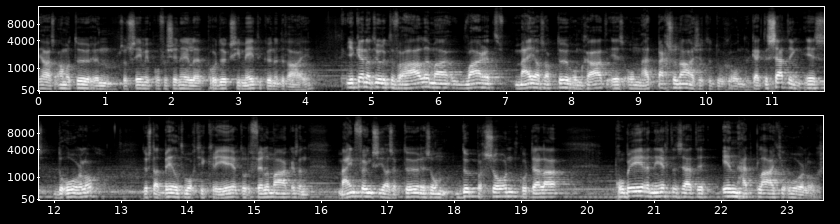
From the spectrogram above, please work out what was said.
ja, als amateur in zo'n semi-professionele productie mee te kunnen draaien je kent natuurlijk de verhalen, maar waar het mij als acteur om gaat, is om het personage te doorgronden. Kijk, de setting is de oorlog. Dus dat beeld wordt gecreëerd door de filmmakers. En mijn functie als acteur is om de persoon, Cortella, proberen neer te zetten in het plaatje oorlog.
